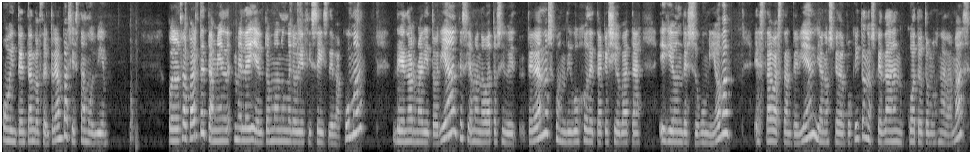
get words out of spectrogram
o intentando hacer trampas, y está muy bien. Por otra parte, también me leí el tomo número 16 de Bakuman, de Norma Editorial, que se llama Novatos y Veteranos, con dibujo de Takeshi Obata y guion de Sugumi Oba. Está bastante bien, ya nos queda poquito, nos quedan cuatro tomos nada más.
